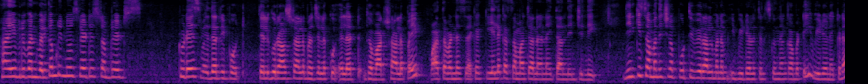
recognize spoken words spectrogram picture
Hi everyone welcome to news latest updates today's weather report Telugu రాష్ట్రాల ప్రజలకు ఎలర్ట్గా వర్షాలపై వాతావరణ శాఖ కీలక సమాచారాన్ని అయితే అందించింది. దీనికి సంబంధించిన పూర్తి వివరాలు మనం ఈ వీడియోలో తెలుసుకుందాం కాబట్టి ఈ వీడియోని ఇక్కడ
